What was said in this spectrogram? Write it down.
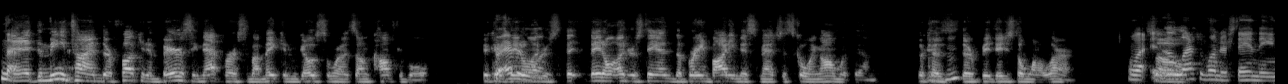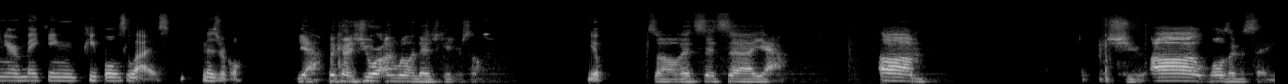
No. And at the meantime, they're fucking embarrassing that person by making them go somewhere that's uncomfortable because they don't understand. They don't understand the brain body mismatch that's going on with them because Mhm. they're they just don't want to learn. well So- lack of understanding you're making people's lives miserable Yeah, because you are unwilling to educate yourself. Yep. So it's it's uh yeah. Um. Shoot. Uh, what was I gonna say?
